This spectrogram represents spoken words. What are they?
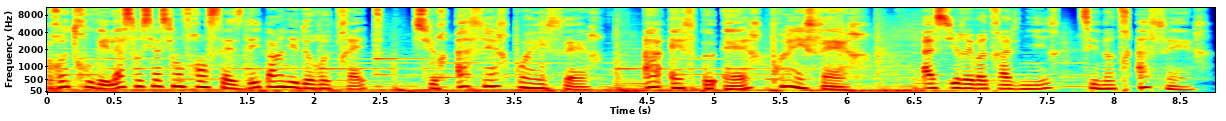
Retrouvez l'Association française d'épargne et de retraite sur affaire.fr. AFER.fr. Assurez votre avenir, c'est notre affaire.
